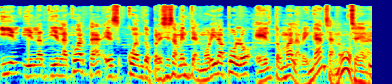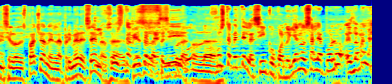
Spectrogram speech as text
Y, el- y en la, y en la cuarta es cuando precisamente al morir Apolo, él toma la venganza, ¿no? O Sí. sea, Y se lo despachan en la primera escena, o sea, empieza la película cinco- con la... Justamente las 5, cuando ya no sale Apolo, es la mala.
